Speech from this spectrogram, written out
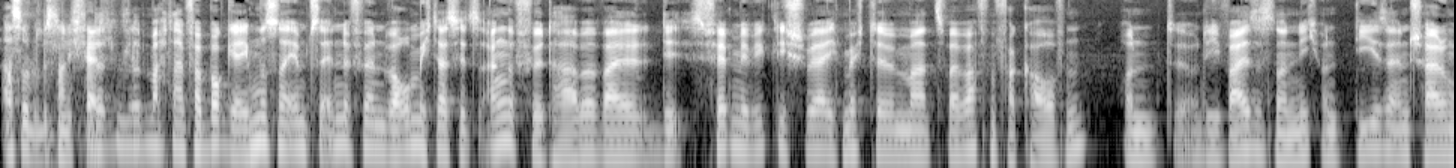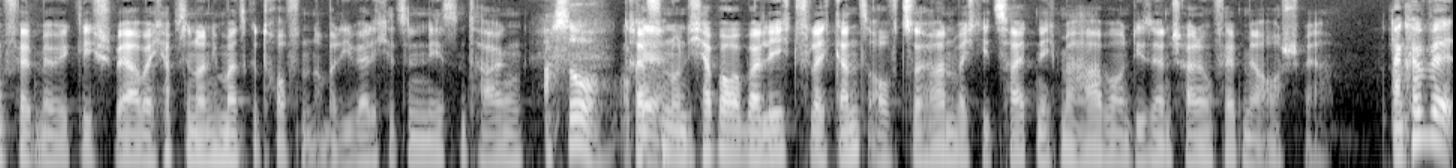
Achso, du bist noch nicht fertig. Das, das, macht einfach Bock. Ja, ich muss noch eben zu Ende führen, warum ich das jetzt angeführt habe, weil es fällt mir wirklich schwer. Ich möchte mal zwei Waffen verkaufen und, und ich weiß es noch nicht. Und diese Entscheidung fällt mir wirklich schwer, aber ich habe sie noch niemals getroffen. Aber die werde ich jetzt in den nächsten Tagen Ach so, okay. treffen. Und ich habe auch überlegt, vielleicht ganz aufzuhören, weil ich die Zeit nicht mehr habe. Und diese Entscheidung fällt mir auch schwer. Dann können wir,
